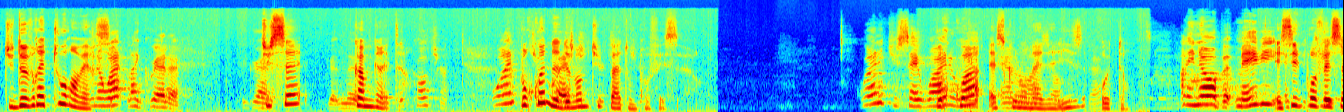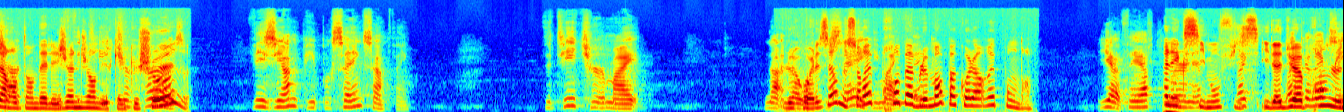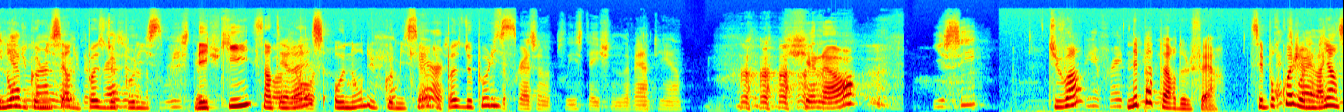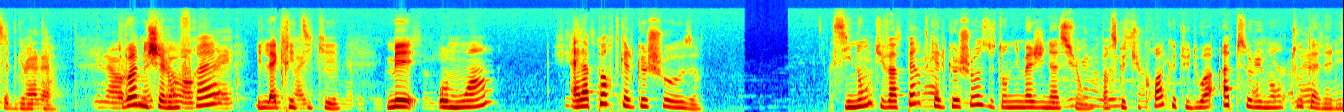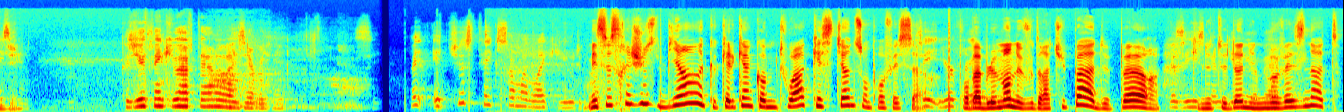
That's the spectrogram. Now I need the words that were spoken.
Tu devrais tout renverser. Tu sais, comme Greta. pourquoi ne demandes-tu pas à ton professeur? Pourquoi est-ce que l'on analyse autant? Et si le professeur entendait les jeunes gens dire quelque chose, These young people saying something. The teacher might not le know what to professeur ne saurait probablement pas quoi leur répondre. Alexis, mon fils, il a dû apprendre le nom he du commissaire du poste de police. Mais qui s'intéresse au nom du commissaire du poste de police? Tu vois? N'aie pas peur de le faire. C'est pourquoi j'aime bien cette Greta. Tu vois, Michel Onfray, il l'a everything. Mais au moins, elle apporte quelque chose. Sinon, tu vas perdre quelque chose de ton imagination parce que tu crois que tu dois absolument tout analyser. Mais ce serait juste bien que quelqu'un comme toi questionne son professeur. Probablement ne voudras-tu pas de peur qu'il ne te donne une mauvaise note.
